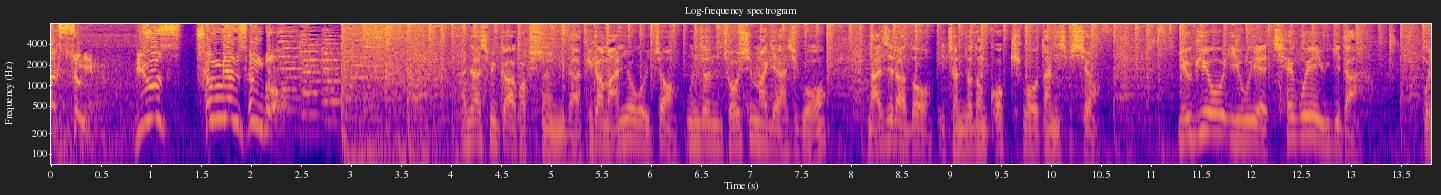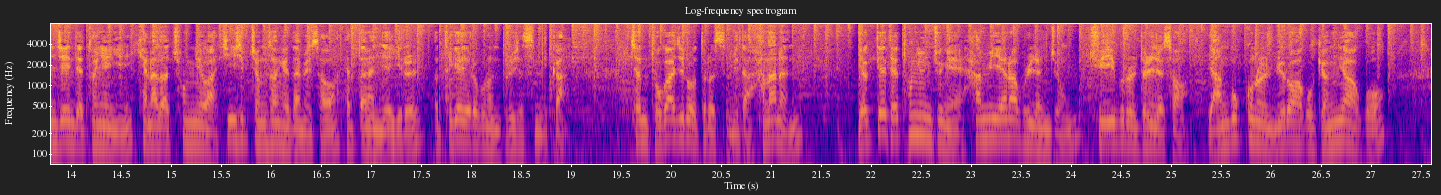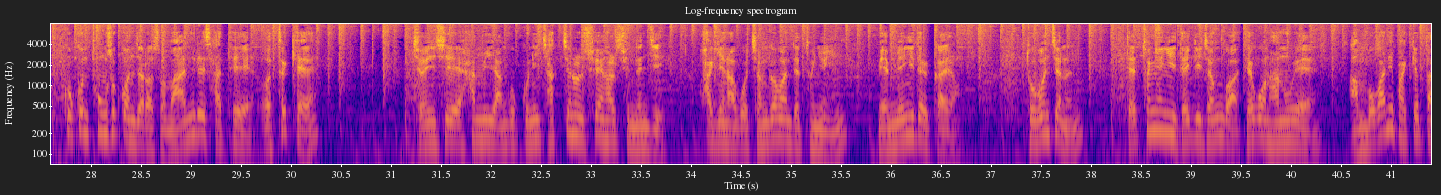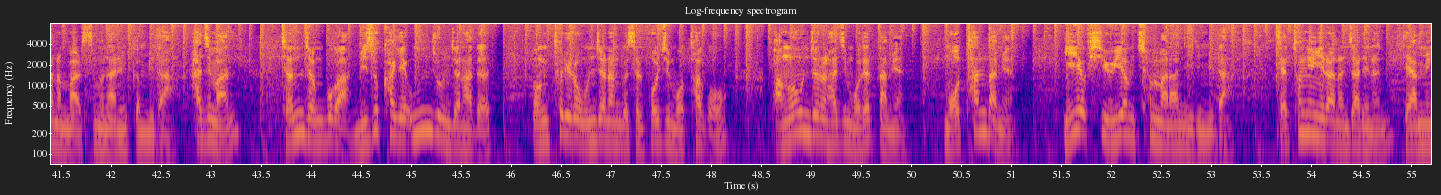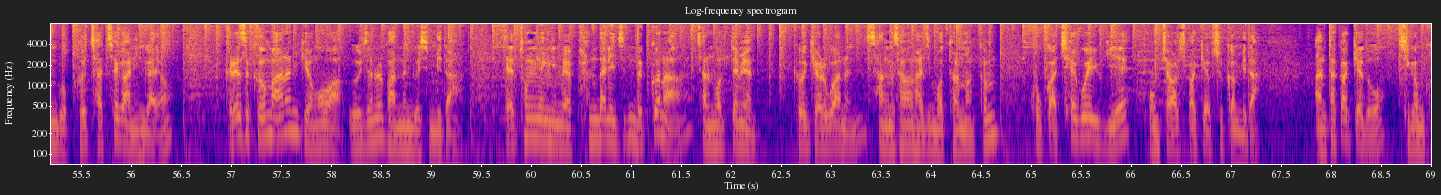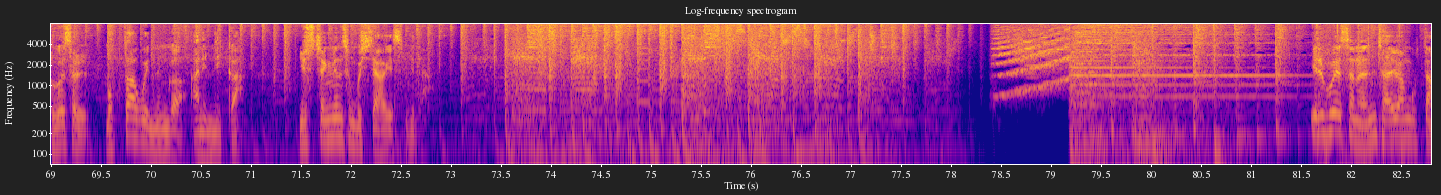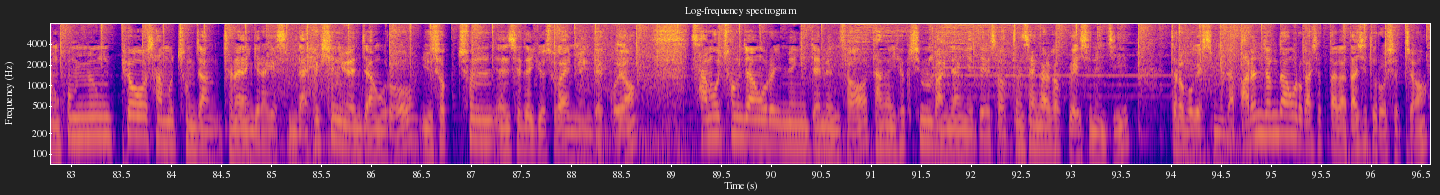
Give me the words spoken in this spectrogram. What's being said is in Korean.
박수종의 뉴스 승부. 안녕하십니까 곽수정입니다. 비가 많이 오고 있죠. 운전 조심하게 하시고 낮이라도 이 전조등 꼭 켜고 다니십시오. 6.25 이후에 최고의 위기다. 문재인 대통령이 캐나다 총리와 G20 정상회담에서 했다는 얘기를 어떻게 여러분은 들으셨습니까? 전 두 가지로 들었습니다. 하나는 역대 대통령 중에 한미연합훈련 중 주의부를 들려서 양국군을 위로하고 격려하고 국군 통수권자라서 만일의 사태에 어떻게 전시의 한미 양국군이 작전을 수행할 수 있는지 확인하고 점검한 대통령이 몇 명이 될까요? 두 번째는 대통령이 되기 전과 난 후에 안보관이 바뀌었다는 말씀은 아닐 겁니다. 하지만 전 정부가 미숙하게 음주운전하듯 엉터리로 운전한 것을 보지 못하고 방어운전을 하지 못했다면 못한다면 이 역시 위험천만한 일입니다. 대통령이라는 자리는 대한민국 그 자체가 아닌가요? 그래서 그 많은 경호와 의전을 받는 것입니다. 대통령님의 판단이 늦거나 잘못되면 그 결과는 상상을 하지 못할 만큼 국가 최고의 위기에 봉착할 수밖에 없을 겁니다. 안타깝게도 지금 그것을 목도하고 있는 거 아닙니까? 뉴스 정면 승부 시작하겠습니다. 일부에서는 자유한국당 홍명표 사무총장 전화 연결하겠습니다. 혁신위원장으로 유석춘 연세대 교수가 임명됐고요. 사무총장으로 임명이 되면서 당의 혁신 방향에 대해서 어떤 생각을 갖고 계시는지 들어보겠습니다. 바른정당으로 가셨다가 다시 들어오셨죠.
